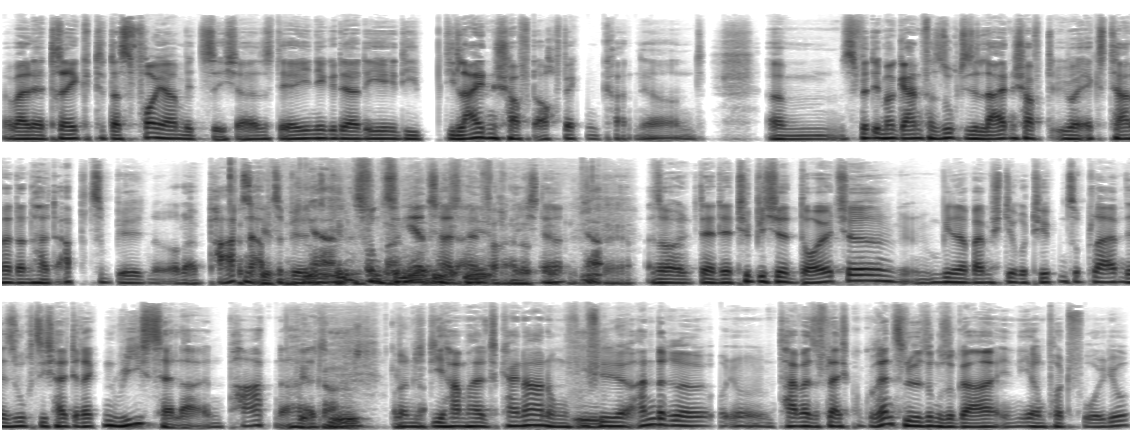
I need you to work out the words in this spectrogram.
weil er trägt das Feuer mit sich. Also derjenige, der die, die, die Leidenschaft auch wecken kann. Ja. Und ähm, es wird immer gern versucht, diese Leidenschaft über Externe dann halt abzubilden oder Partner abzubilden. Ja, das funktioniert halt einfach nicht. Ja. nicht ja. Also der, der typische Deutsche, wieder beim Stereotypen zu bleiben, der sucht sich halt direkt einen Reseller, einen Partner halt. Und die haben halt keine Ahnung, wie mhm. viele andere, teilweise vielleicht Konkurrenzlösungen sogar in ihrem Portfolio.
